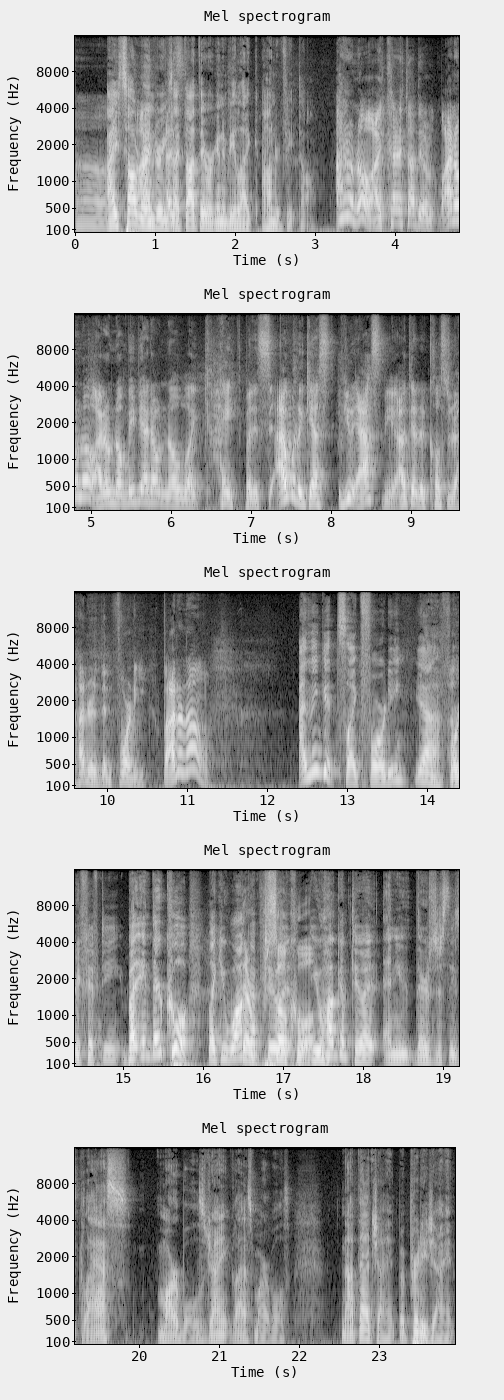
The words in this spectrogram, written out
Uh, I saw renderings. I, I- thought they were going to be like hundred feet tall. I don't know. I kind of thought they were. I don't know. I don't know. Maybe I don't know like height, but it's. I would have guessed if you asked me, I think they're closer to 100 than 40. But I don't know. I think it's like 40. Yeah, 40, 50. But it, they're cool. Like you walk They're up to so it. cool. You walk up to it and you there's just these glass marbles, giant glass marbles. Not that giant, but pretty giant.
